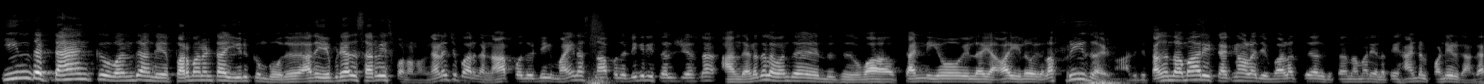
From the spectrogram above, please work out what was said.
இந்த டேங்க் வந்து அங்கே பர்மனண்ட்டாக இருக்கும்போது அதை எப்படியாவது சர்வீஸ் பண்ணணும். நினச்சி பாருங்க நாற்பது டிகிரி மைனஸ் நாற்பது டிகிரி செல்சியஸ்னா அந்த இடத்துல வந்து இந்த இது வா- தண்ணியோ இல்லை ஆயிலோ இதெல்லாம் ஃப்ரீஸ் ஆகிடும் அதுக்கு தகுந்த மாதிரி டெக்னாலஜி வளர்த்து அதுக்கு தகுந்த மாதிரி எல்லாத்தையும் ஹேண்டில் பண்ணியிருக்காங்க.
